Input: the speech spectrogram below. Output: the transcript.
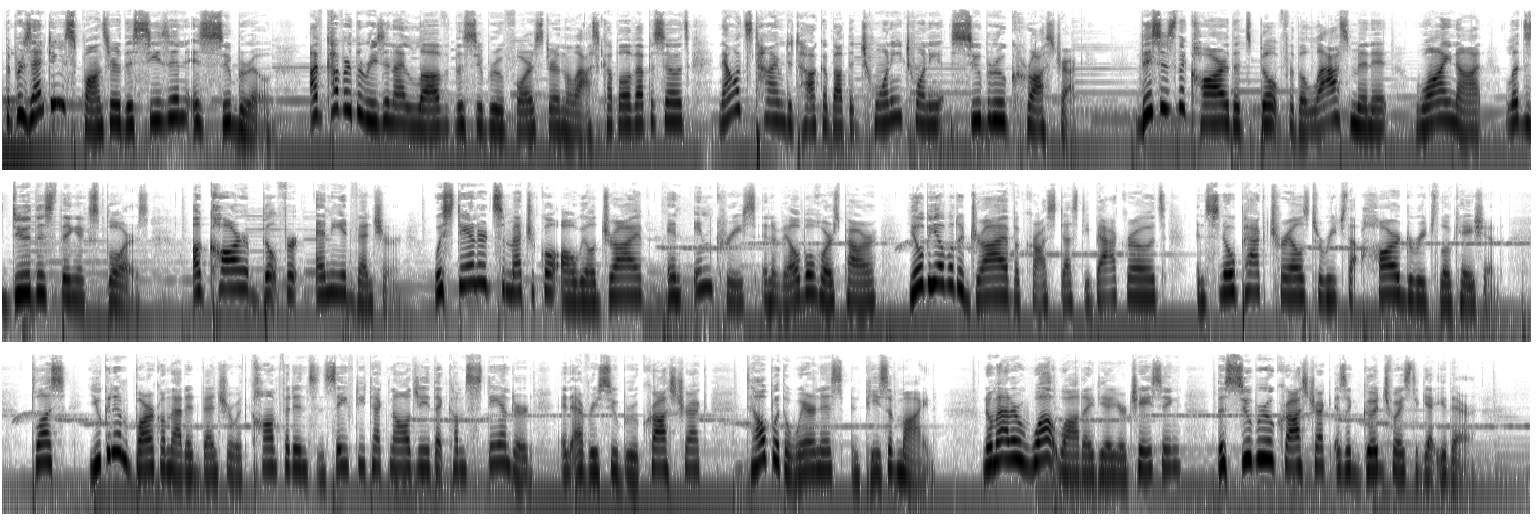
The presenting sponsor this season is Subaru. I've covered the reason I love the Subaru Forester in the last couple of episodes. Now it's time to talk about the 2020 Subaru Crosstrek. This is the car that's built for the last minute, why not, let's do this thing explores. A car built for any adventure. With standard symmetrical all wheel drive and increase in available horsepower, you'll be able to drive across dusty back roads and snowpacked trails to reach that hard to reach location. Plus, you can embark on that adventure with confidence and safety technology that comes standard in every Subaru Crosstrek to help with awareness and peace of mind. No matter what wild idea you're chasing, the Subaru Crosstrek is a good choice to get you there.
